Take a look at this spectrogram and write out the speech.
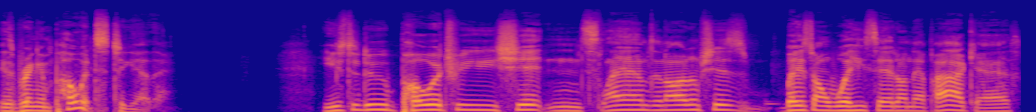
is bringing poets together. He used to do poetry shit and slams and all them shits based on what he said on that podcast.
